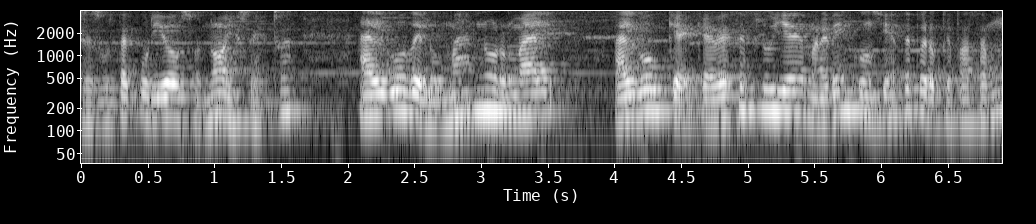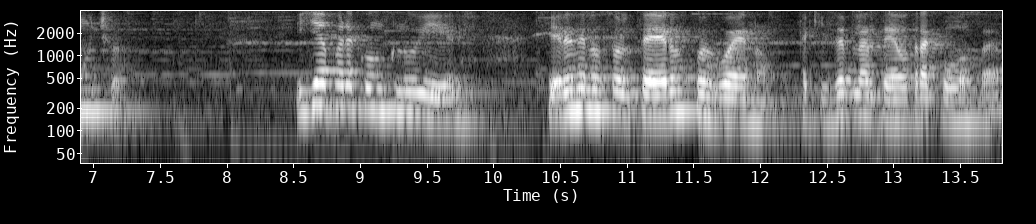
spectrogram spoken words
Resulta curioso, ¿no? Esto es algo de lo más normal algo que, a veces fluye de manera inconsciente, pero que pasa mucho. Y ya para concluir, si eres de los solteros, pues bueno, aquí se plantea otra cosa.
